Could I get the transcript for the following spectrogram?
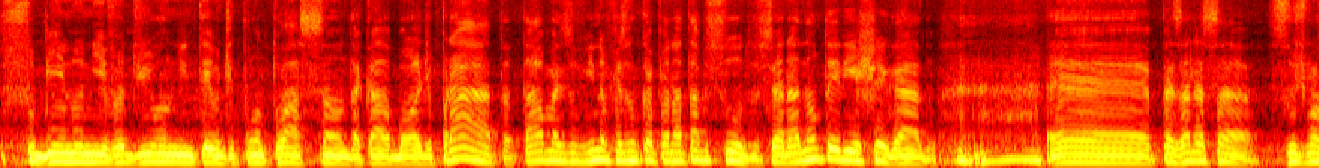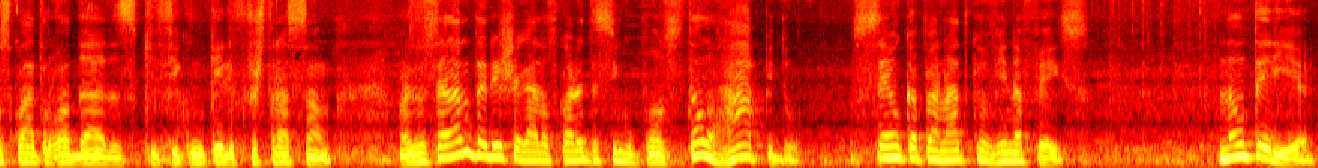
subindo o nível de um em termos de pontuação daquela bola de prata tal, mas o Vina fez um campeonato absurdo. O Ceará não teria chegado. É, apesar dessas últimas quatro rodadas que ficam com aquele frustração. Mas o Ceará não teria chegado aos 45 pontos tão rápido sem o campeonato que o Vina fez. Não teria.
